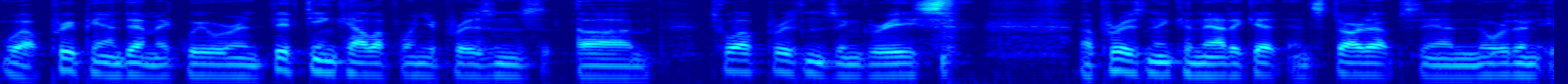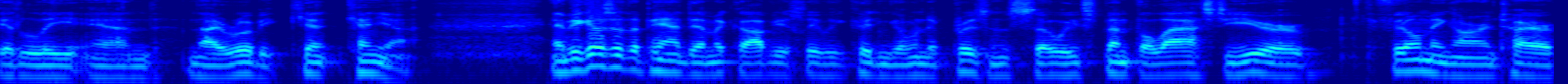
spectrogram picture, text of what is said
well, pre pandemic, we were in 15 California prisons, um, 12 prisons in Greece, a prison in Connecticut, and startups in northern Italy and Nairobi, Kenya. And because of the pandemic, obviously we couldn't go into prisons, so we've spent the last year filming our entire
